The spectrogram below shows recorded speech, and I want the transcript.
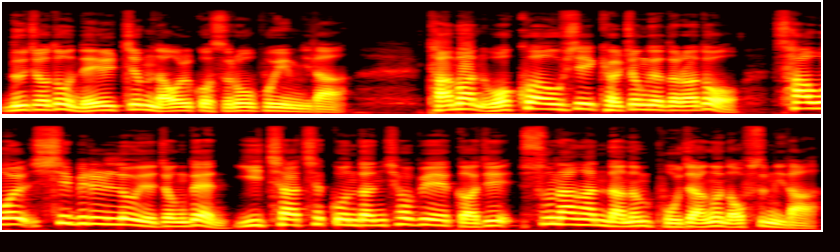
늦어도 내일쯤 나올 것으로 보입니다. 다만 워크아웃이 결정되더라도 4월 11일로 예정된 2차 채권단 협의회까지 순항한다는 보장은 없습니다.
